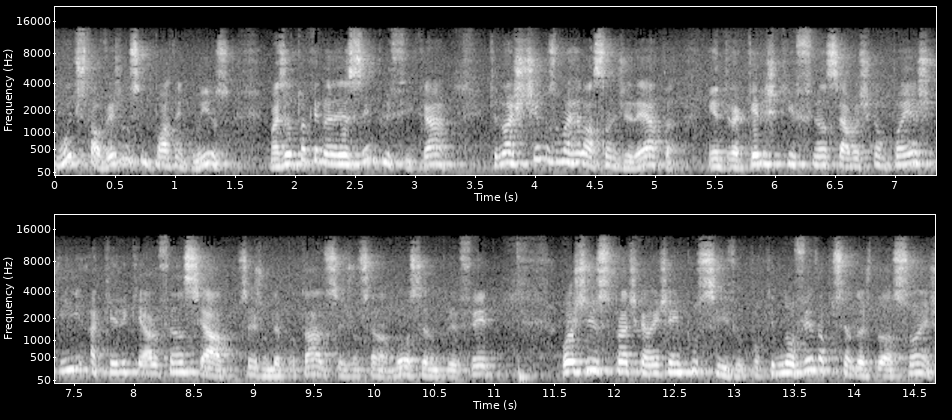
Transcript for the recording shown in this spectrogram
Muitos talvez não se importem com isso, mas eu estou querendo exemplificar que nós tínhamos uma relação direta entre aqueles que financiavam as campanhas e aquele que era o financiado, seja um deputado, seja um senador, seja um prefeito. Hoje isso praticamente é impossível, porque 90% das doações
